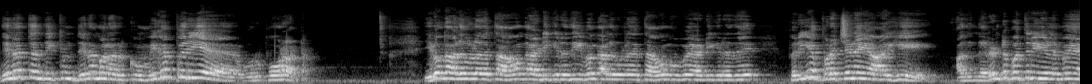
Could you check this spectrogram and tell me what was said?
தினத்தந்திக்கும் தினமலருக்கும் மிகப்பெரிய ஒரு போராட்டம். இவங்க அலுவலகத்தை அவங்க அடிக்கிறது இவங்க அலுவலகத்தை அவங்க போய் அடிக்கிறது பெரிய பிரச்சனை ஆகி அது இந்த ரெண்டு பத்திரிகைகளுமே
